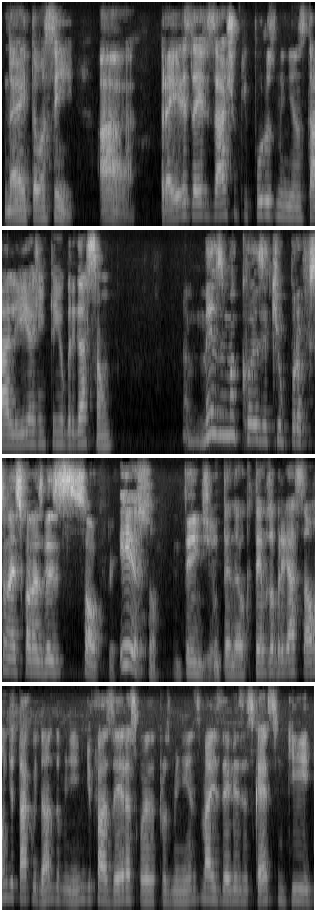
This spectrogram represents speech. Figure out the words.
né? Então assim, ah, para eles eles acham que por os meninos estar ali a gente tem obrigação. A mesma coisa que o profissional da escola às vezes sofre. Isso, Entendi. entendeu? Que temos obrigação de estar cuidando do menino, de fazer as coisas para os meninos, mas eles esquecem que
